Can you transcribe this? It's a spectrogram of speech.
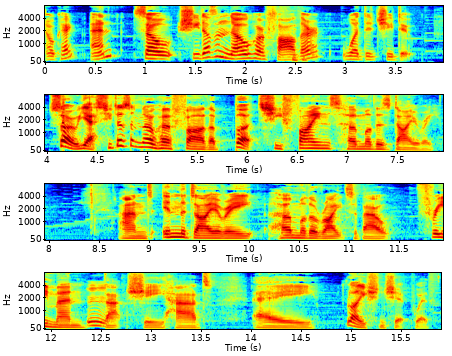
Okay, and so she doesn't know her father. what did she do? So, yes, she doesn't know her father, but she finds her mother's diary. And in the diary, her mother writes about three men mm. that she had a relationship with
